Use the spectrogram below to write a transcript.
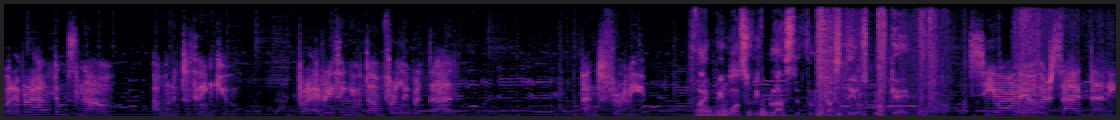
Whatever happens now, I wanted to thank you for everything you've done for Libertad and for me. Thank me once we've blasted through Castillo's blockade. See you on the other side, Danny.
